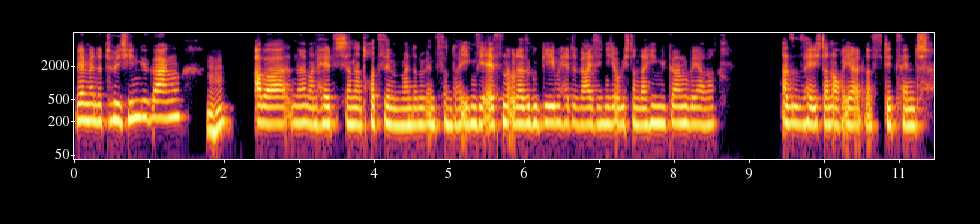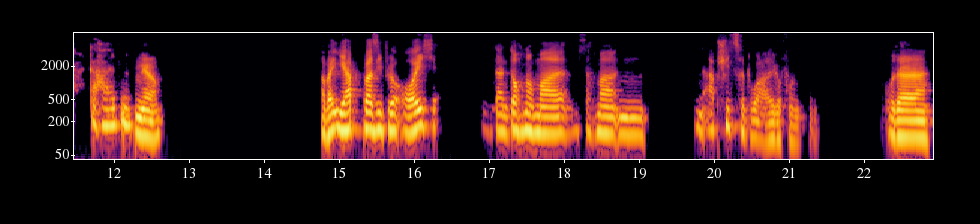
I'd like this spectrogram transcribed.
wären wir natürlich hingegangen. Mhm. Aber ne, man hält sich dann, dann trotzdem, ich meine, wenn es dann da irgendwie Essen oder so gegeben hätte, weiß ich nicht, ob ich dann da hingegangen wäre. Also das hätte ich dann auch eher etwas dezent gehalten. Ja. Aber ihr habt quasi für euch dann doch nochmal, ich sag mal, ein, ein Abschiedsritual gefunden. Oder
